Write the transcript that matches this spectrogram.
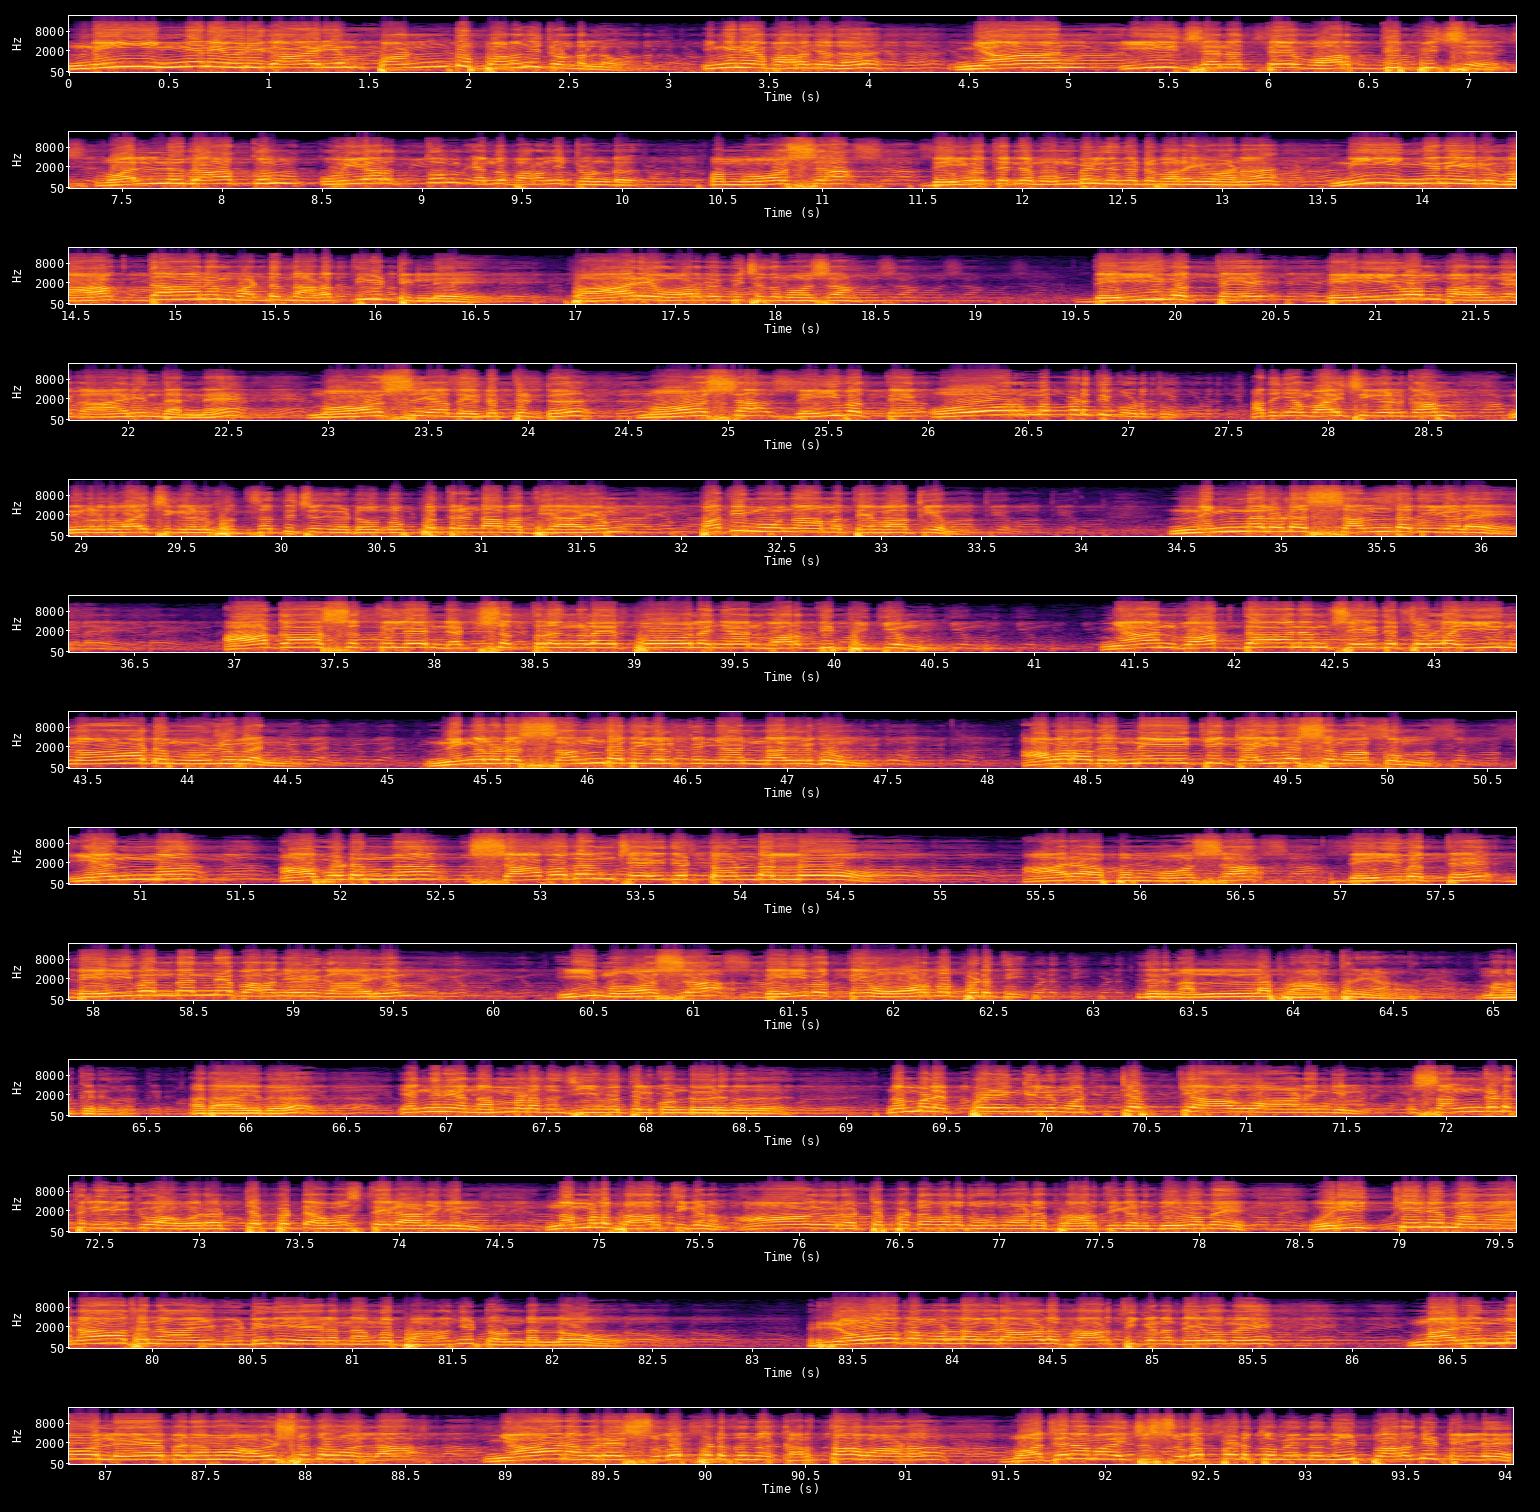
നീ ഇങ്ങനെ ഒരു കാര്യം പണ്ട് പറഞ്ഞിട്ടുണ്ടല്ലോ. ഇങ്ങനെയാ പറഞ്ഞത് ഞാൻ ഈ ജനത്തെ വർദ്ധിപ്പിച്ച് വലുതാക്കും ഉയർത്തും എന്ന് പറഞ്ഞിട്ടുണ്ട്. അപ്പൊ മോശ ദൈവത്തിന്റെ മുമ്പിൽ നിന്നിട്ട് പറയുവാണ് നീ ഇങ്ങനെ ഒരു വാഗ്ദാനം പണ്ട് നടത്തിയിട്ടില്ലേ? അപ്പൊ ആരെ ഓർമ്മിപ്പിച്ചത് മോശ? ദൈവത്തെ ദൈവം പറഞ്ഞ കാര്യം തന്നെ മോശ അത് എടുത്തിട്ട് മോശ ദൈവത്തെ ഓർമ്മപ്പെടുത്തി കൊടുത്തു. അത് ഞാൻ വായിച്ചു കേൾക്കാം. നിങ്ങളത് വായിച്ചു കേൾ ശ്രദ്ധിച്ചു കേട്ടോ. മുപ്പത്തിരണ്ടാം അധ്യായം പതിമൂന്നാമത്തെ വാക്യം. നിങ്ങളുടെ സന്തതികളെ ആകാശത്തിലെ നക്ഷത്രങ്ങളെ പോലെ ഞാൻ വർദ്ധിപ്പിക്കും. ഞാൻ വാഗ്ദാനം ചെയ്തിട്ടുള്ള ഈ നാട് മുഴുവൻ നിങ്ങളുടെ സന്തതികൾക്ക് ഞാൻ നൽകും. അവർ അതെന്നേക്ക് കൈവശമാക്കും എന്ന് അവിടുന്ന് ശപഥം ചെയ്തിട്ടുണ്ടല്ലോ. ആരാ അപ്പം മോശ? ദൈവത്തെ ദൈവം തന്നെ പറഞ്ഞൊരു കാര്യം ഈ മോശ ദൈവത്തെ ഓർമ്മപ്പെടുത്തി. ഇതൊരു നല്ല പ്രാർത്ഥനയാണ്. മറക്കരുത്. അതായത് എങ്ങനെയാ നമ്മളത് ജീവിതത്തിൽ കൊണ്ടുവരുന്നത്? നമ്മൾ എപ്പോഴെങ്കിലും ഒറ്റയ്ക്ക് ഒറ്റയ്ക്കാവുകയാണെങ്കിൽ സങ്കടത്തിൽ ഇരിക്കുക ഒരൊറ്റപ്പെട്ട അവസ്ഥയിലാണെങ്കിൽ നമ്മൾ പ്രാർത്ഥിക്കണം. ആകെ ഒരു ഒറ്റപ്പെട്ട പോലെ തോന്നുവാണെങ്കിൽ പ്രാർത്ഥിക്കണം. ദൈവമേ ഒരിക്കലും അങ്ങ് അനാഥനായി വിടുകയില്ലെന്ന് അങ്ങ് പറഞ്ഞിട്ടുണ്ടല്ലോ. രോഗമുള്ള ഒരാൾ പ്രാർത്ഥിക്കണം. ദൈവമേ മരുന്നോ ലേപനമോ ഔഷധമോ അല്ല. ഞാൻ അവരെ സുഖപ്പെടുത്തുന്ന കർത്താവാണ്. വചനമയച്ച് സുഖപ്പെടുത്തുമെന്ന് നീ പറഞ്ഞിട്ടില്ലേ?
